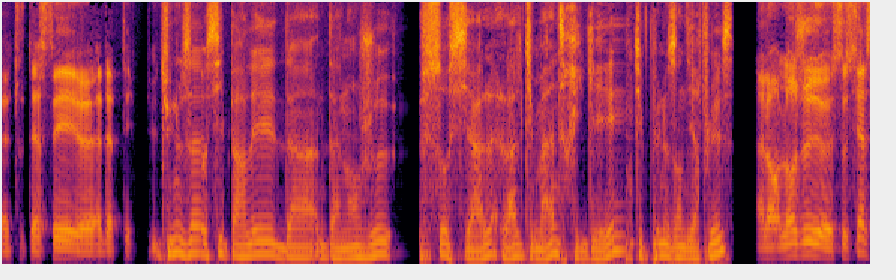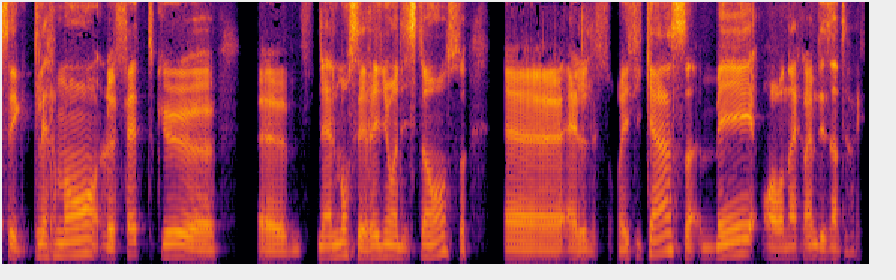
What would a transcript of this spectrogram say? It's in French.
euh, tout à fait euh, adapté. Tu nous as aussi parlé d'un enjeu social. Là, tu m'as intrigué. Tu peux nous en dire plus? Alors, l'enjeu social, c'est clairement le fait que euh, finalement, ces réunions à distance, euh, elles sont efficaces, mais on a quand même des interactions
